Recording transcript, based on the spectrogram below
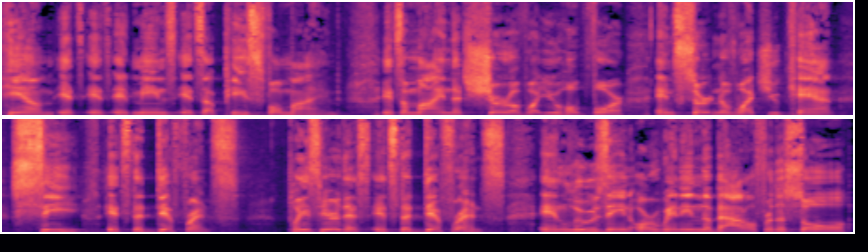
Him. It, it, it means it's a peaceful mind. It's a mind that's sure of what you hope for and certain of what you can't see. It's the difference. Please hear this. It's the difference in losing or winning the battle for the soul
